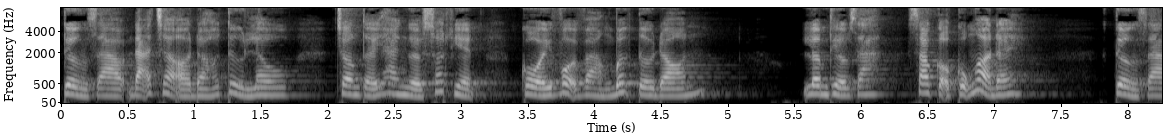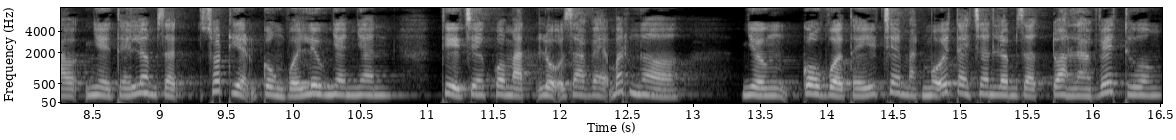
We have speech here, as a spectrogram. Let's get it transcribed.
Tưởng Giao đã chờ ở đó từ lâu, trông thấy hai người xuất hiện, cô ấy vội vàng bước tới đón. Lâm Thiếu Gia, sao cậu cũng ở đây? Tưởng Giao nhìn thấy Lâm Giật xuất hiện cùng với Lưu Nhân Nhân, thì trên khuôn mặt lộ ra vẻ bất ngờ. Nhưng cô vừa thấy trên mặt mỗi tay chân Lâm Giật toàn là vết thương,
